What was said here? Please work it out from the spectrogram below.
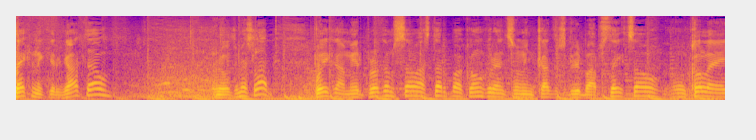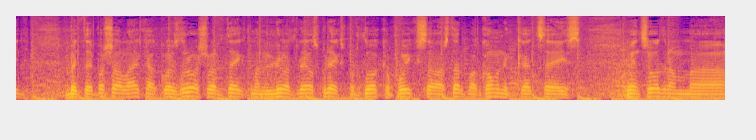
Tehnika ir gatava, jūtamies labi. Puikām ir, protams, savā starpā konkurence, un viņi katrs grib apsteigt savu kolēģi, bet tajā pašā laikā, ko es droši varu teikt, man ir ļoti liels prieks par to, ka puikas savā starpā komunikācijas viens otram uh,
